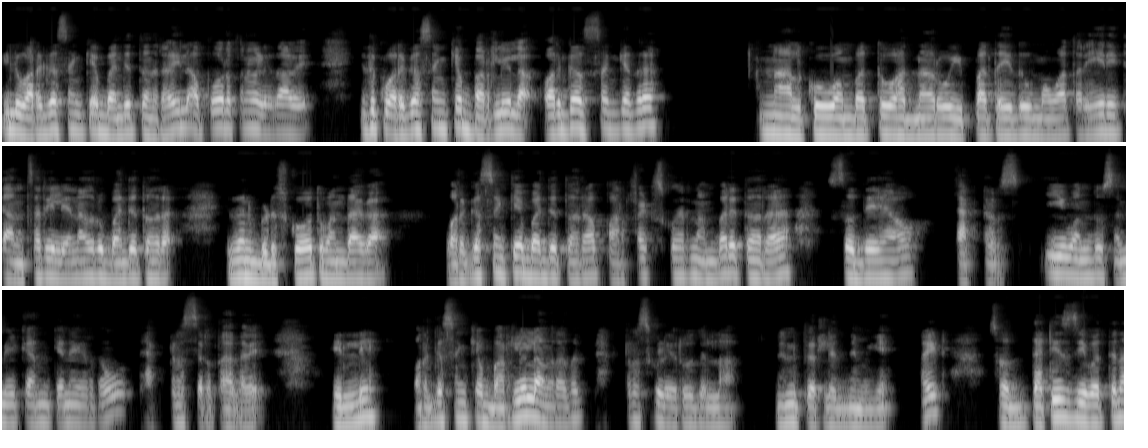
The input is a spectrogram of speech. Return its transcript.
ಇಲ್ಲಿ ವರ್ಗ ಸಂಖ್ಯೆ ಅಂದ್ರೆ ಇಲ್ಲಿ ಅಪವರ್ತನಗಳು ಇದಾವೆ. ಇದಕ್ಕೆ ವರ್ಗ ಸಂಖ್ಯೆ ಬರ್ಲಿಲ್ಲ. ವರ್ಗ ಸಂಖ್ಯೆ ಅಂದ್ರೆ ನಾಲ್ಕು, ಒಂಬತ್ತು, ಹದಿನಾರು, ಇಪ್ಪತ್ತೈದು, ಮೂವತ್ತಾರು ಈ ರೀತಿ ಆನ್ಸರ್ ಇಲ್ಲಿ ಏನಾದ್ರು ಅಂದ್ರೆ ಇದನ್ನ ಬಿಡಿಸ್ಕೋತ ಬಂದಾಗ ವರ್ಗ ಸಂಖ್ಯೆ ಅಂದ್ರೆ ಪರ್ಫೆಕ್ಟ್ ಸ್ಕ್ವೇರ್ ನಂಬರ್ ಇತ್ತಂದ್ರೆ ಸೊ ದೇ ಹಾವ್ ಫ್ಯಾಕ್ಟರ್ಸ್ ಈ ಒಂದು ಸಮೀಕರಣಕ್ಕೆ ಏನಾಗಿರ್ತಾವೆ ಫ್ಯಾಕ್ಟರ್ಸ್ ಇರ್ತಾ ಇದಾವೆ. ಇಲ್ಲಿ ವರ್ಗ ಸಂಖ್ಯೆ ಬರ್ಲಿಲ್ಲ ಅಂದ್ರೆ ಅದಕ್ಕೆ ಫ್ಯಾಕ್ಟರ್ಸ್ಗಳು ಇರುವುದಿಲ್ಲ. ನೆನಪಿರ್ಲಿ ನಿಮಗೆ ರೈಟ್ ಸೊ ದಟ್ ಈಸ್ ಇವತ್ತಿನ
